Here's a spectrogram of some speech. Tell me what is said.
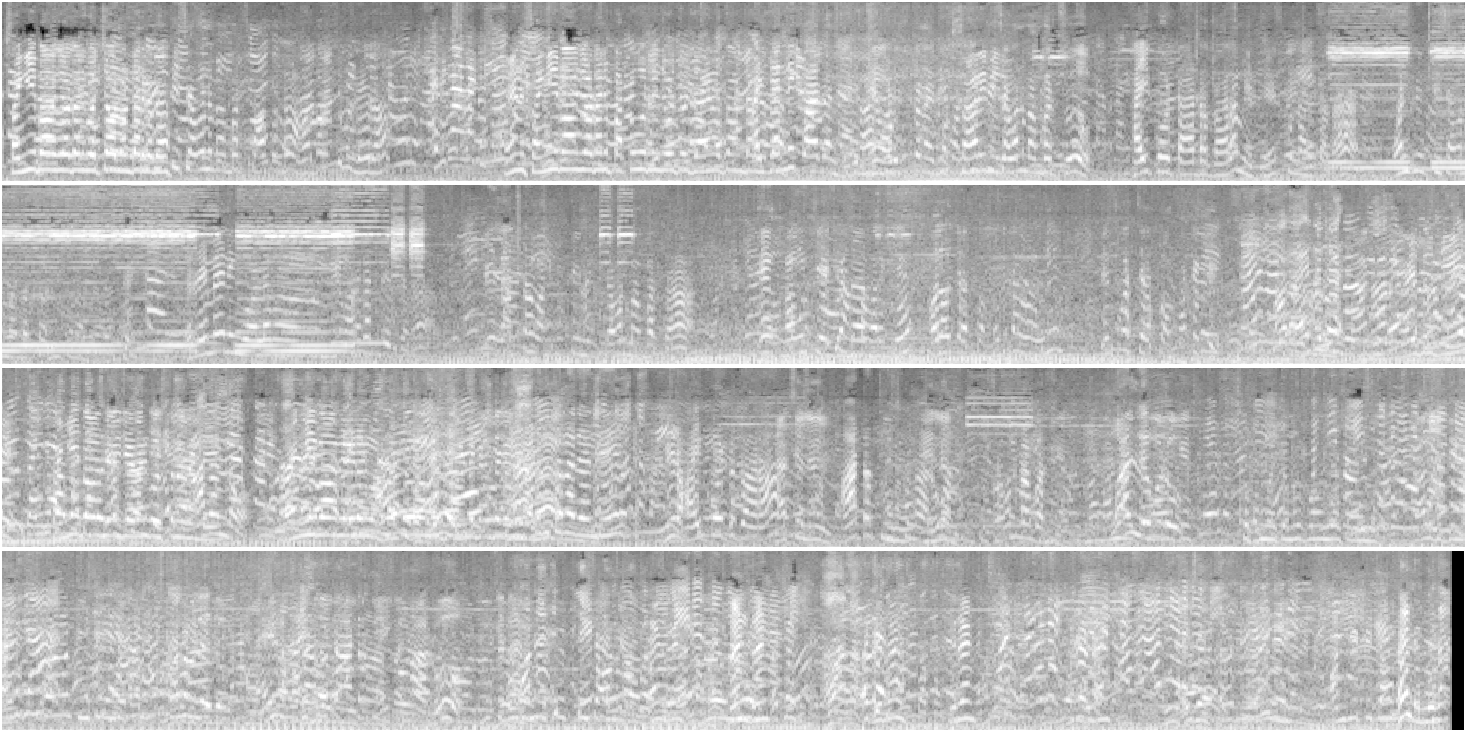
సంగీ భవన్ చూడడానికి వచ్చే వాళ్ళు ఉంటారు కదా. నేను సంగీ భవన్ చూడడానికి పక్క ఊరు నుంచి వచ్చి జాయిన్ అవుతా ఉంటాను sorry seven members high court order ద్వారా మీరు చేసుకున్నారు కదా one fifty seven members remaining వాళ్ళ మేము అడగట్లేదు కదా. వీళ్ళంతా వన్ ఫిఫ్టీ సెవెన్ మెంబర్సా మేము కౌంట్ చేసి అంతవరకే అలౌ చేస్తాం. మిగతా వాళ్ళని డిస్కస్ చేస్తాం పక్కకి. అడుగుతున్నదండి మీరు హైకోర్టు ద్వారా ఆర్డర్ తీసుకున్నారు. మెంబర్స్ వాళ్ళు ఎవరు లేదు. మీరు హైకోర్టు ఆర్డర్ తీసుకున్నారు రండి రండి.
